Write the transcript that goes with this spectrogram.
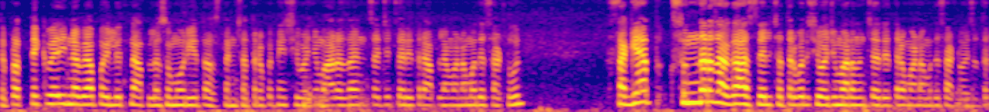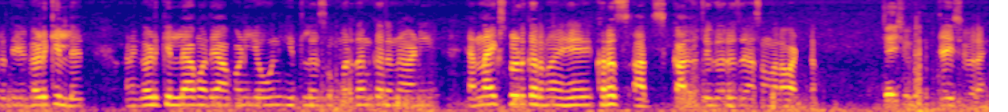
ते प्रत्येक वेळी नव्या पैलूतनं आपल्यासमोर येत असतं. आणि छत्रपती शिवाजी महाराजांचं जे चरित्र आपल्या मनामध्ये साठवून सगळ्यात सुंदर जागा असेल छत्रपती शिवाजी महाराजांच्या चरित्र मनामध्ये साठवायचं तर ते गड किल्ले आहेत. आणि गड किल्ल्यामध्ये आपण येऊन इथलं संवर्धन करणं आणि यांना एक्सप्लोर करणं हे खरंच आज काळाची गरज आहे असं मला वाटतं. जय शिवराय. जय शिवराय.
